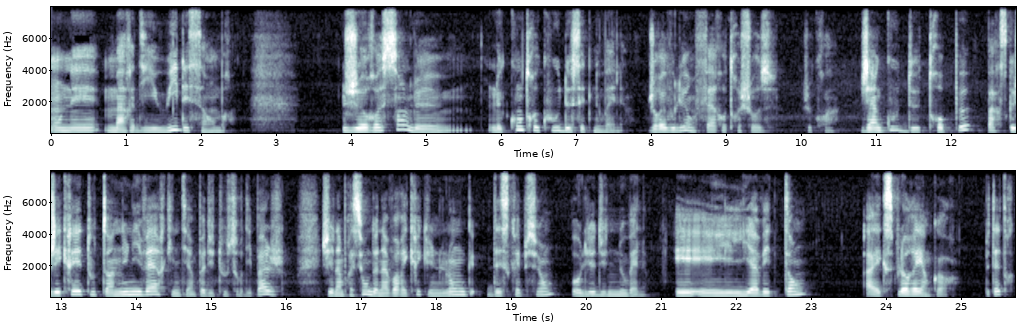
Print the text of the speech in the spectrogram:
On est mardi 8 décembre je ressens le, contre-coup de cette nouvelle. J'aurais voulu en faire autre chose, je crois. J'ai un goût de trop peu parce que j'ai créé tout un univers qui ne tient pas du tout sur dix pages. J'ai l'impression de n'avoir écrit qu'une longue description au lieu d'une nouvelle. Et, il y avait tant à explorer encore. Peut-être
